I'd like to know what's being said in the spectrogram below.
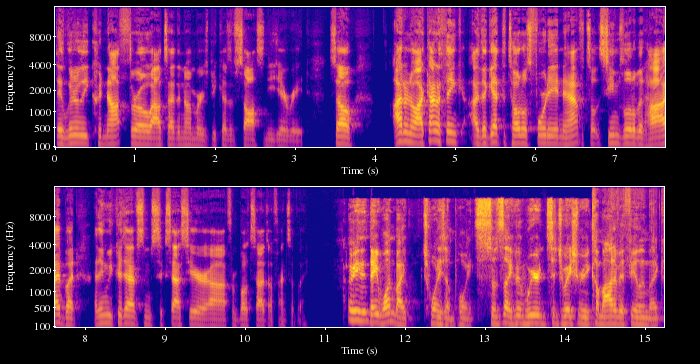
they literally could not throw outside the numbers because of Sauce and DJ Reed. So I don't know. I kind of think uh, they get the totals 48 and a half. It seems a little bit high, but I think we could have some success here uh, from both sides offensively. I mean, they won by 20 some points. So it's like a weird situation where you come out of it feeling like,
